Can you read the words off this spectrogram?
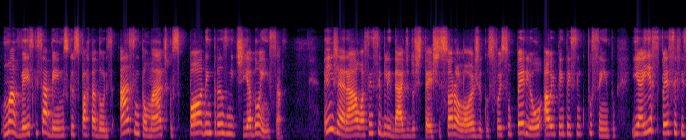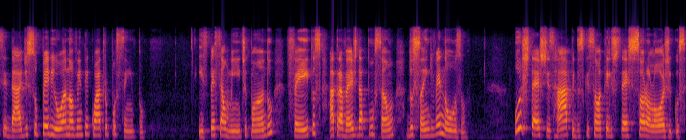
uma vez que sabemos que os portadores assintomáticos podem transmitir a doença. Em geral, a sensibilidade dos testes sorológicos foi superior a 85% e a especificidade superior a 94%, especialmente quando feitos através da punção do sangue venoso. Os testes rápidos, que são aqueles testes sorológicos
